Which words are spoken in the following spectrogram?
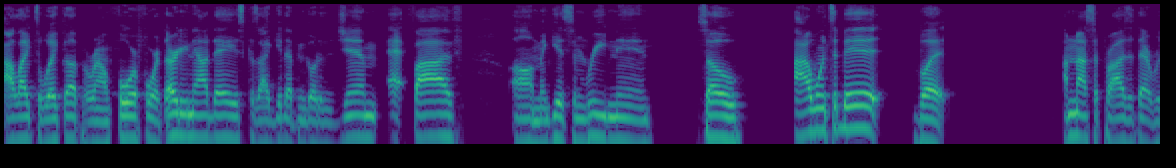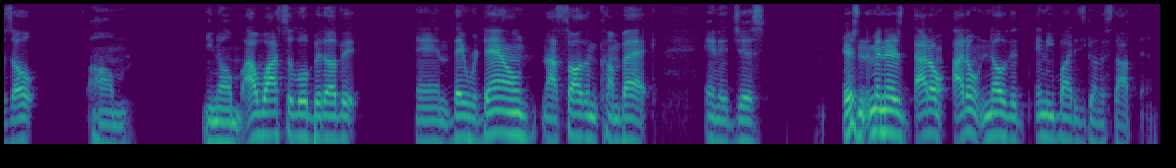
I like to wake up around four four thirty nowadays because I get up and go to the gym at five, um, and get some reading in. So I went to bed, but I'm not surprised at that result. Um, you know, I watched a little bit of it, and they were down, and I saw them come back, and it just there's I mean there's I don't I don't know that anybody's gonna stop them.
